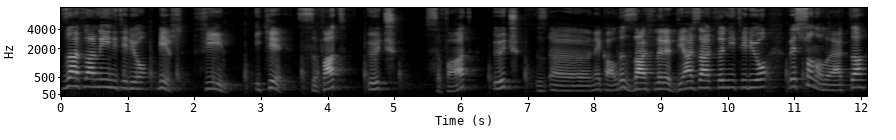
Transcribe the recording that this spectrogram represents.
Zarflar neyi niteliyor? 1. Fiil 2. Sıfat 3. Sıfat 3 ne kaldı? Zarfları, diğer zarfları niteliyor ve son olarak da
